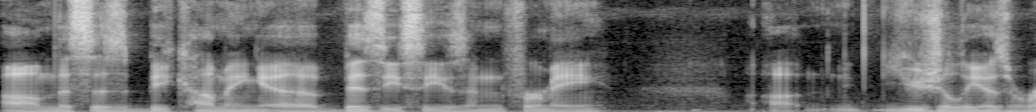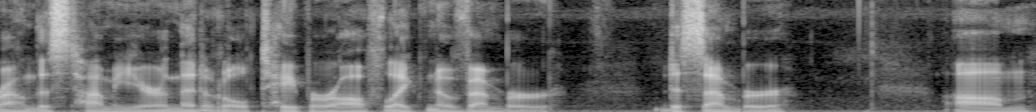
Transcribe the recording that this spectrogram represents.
Um, this is becoming a busy season for me. Uh, usually is around this time of year, and then it'll taper off like November, December. Um,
